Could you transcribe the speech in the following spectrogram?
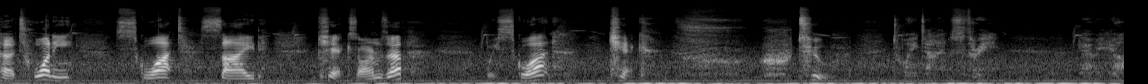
uh, 20 squat side kicks. Arms up. We squat, kick. Two. 20 times. Three. There we go.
